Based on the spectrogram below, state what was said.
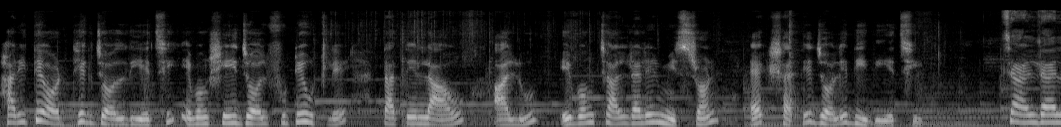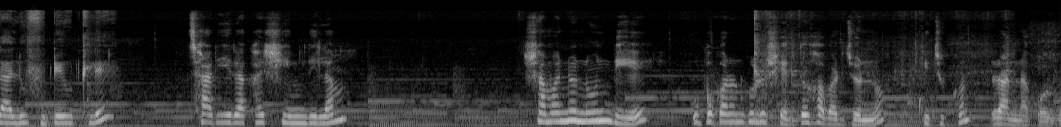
হাঁড়িতে অর্ধেক জল দিয়েছি এবং সেই জল ফুটে উঠলে তাতে লাউ আলু এবং চাল ডালের মিশ্রণ একসাথে জলে দিয়ে দিয়েছি। চাল ডাল আলু ফুটে উঠলে ছাড়িয়ে রাখা শিম দিলাম। সামান্য নুন দিয়ে উপকরণগুলো সেদ্ধ হবার জন্য কিছুক্ষণ রান্না করব।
